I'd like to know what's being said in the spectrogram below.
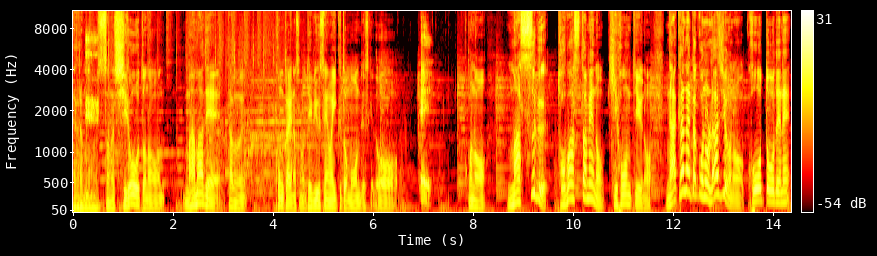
だからもうその素人のままで多分今回のそのデビュー戦は行くと思うんですけど、ええ、このまっすぐ飛ばすための基本っていうのをなかなかこのラジオの口頭でね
